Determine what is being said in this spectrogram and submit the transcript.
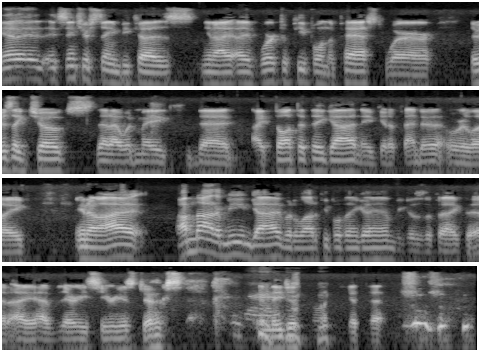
you know, it, it's interesting because you know I, I've worked with people in the past where there's like jokes that I would make that I thought that they got and they'd get offended, or like, you know, I I'm not a mean guy, but a lot of people think I am because of the fact that I have very serious jokes, and they just don't get that.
